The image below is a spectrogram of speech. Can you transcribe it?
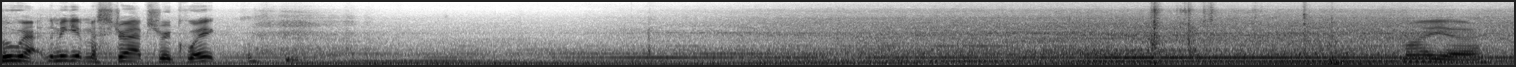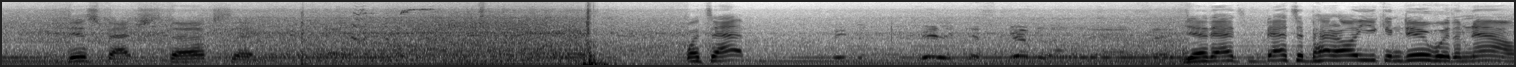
All right, let me get my straps real quick. My uh, dispatch stuff. So. What's that? Really there. Yeah, that's that's about all you can do with them now.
